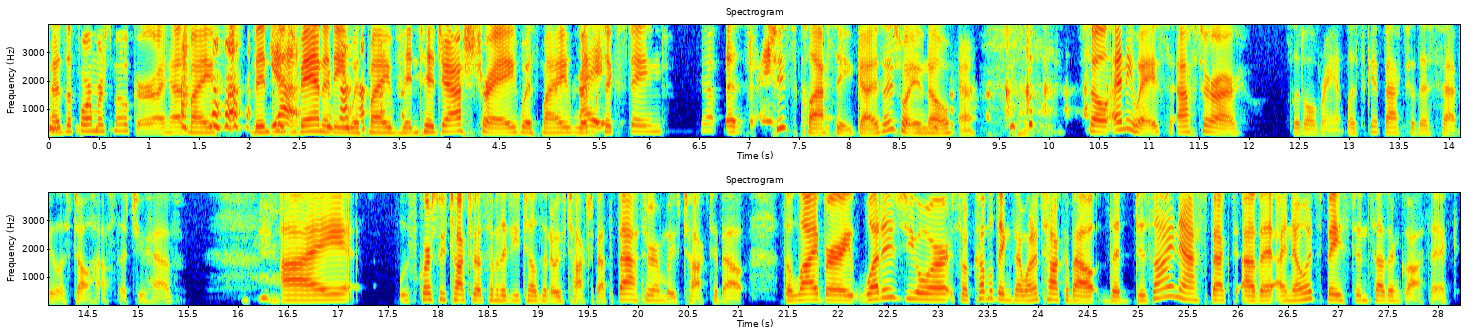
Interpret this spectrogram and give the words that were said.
As a former smoker, I had my vintage Yeah. vanity with my vintage ashtray with my lipstick stained. Yep. That's right. She's classy, guys. I just want you to know. Yeah. so, anyways, after our little rant, let's get back to this fabulous dollhouse that you have. I, of course, we've talked about some of the details. I know we've talked about the bathroom. We've talked about the library. What is your, so a couple things I want to talk about the design aspect of it. I know it's based in Southern Gothic,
